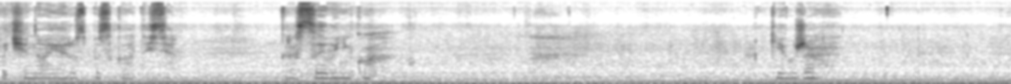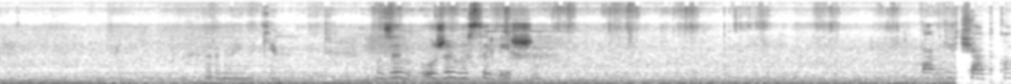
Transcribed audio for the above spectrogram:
починає розпускатися. Красивенько. Такі вже гарненькі. Уже, уже веселіше. Так, дівчатка,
